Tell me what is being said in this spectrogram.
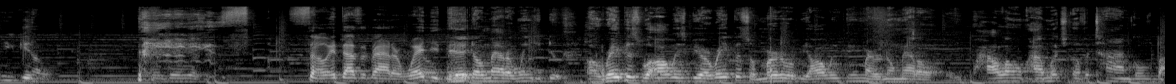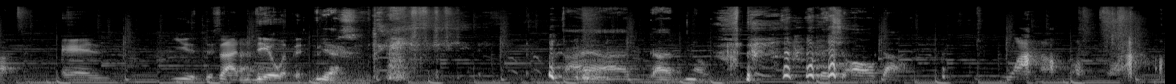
you get. so it doesn't matter when you It it. don't matter when you do. A rapist will always be a rapist. A murderer will be always be a murderer, no matter how long, how much of a time goes by. and you decide to deal with it. Yes. I, I, I no. they should all die. Wow. wow.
